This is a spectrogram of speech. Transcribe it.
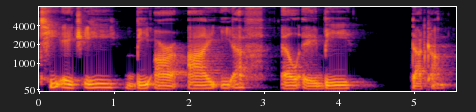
T H E B R I E F L A B dot com.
